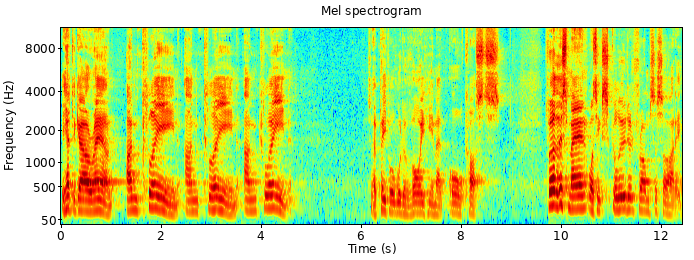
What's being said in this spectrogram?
He had to go around unclean, unclean, unclean. So people would avoid him at all costs. Further, this man was excluded from society.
